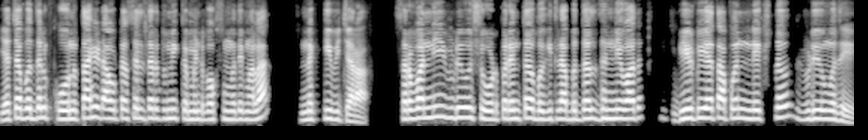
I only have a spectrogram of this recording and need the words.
याच्याबद्दल कोणताही डाऊट असेल तर तुम्ही कमेंट बॉक्समध्ये मला नक्की विचारा. सर्वांनी व्हिडिओ शेवटपर्यंत बघितल्याबद्दल धन्यवाद. भेटूयात आपण नेक्स्ट व्हिडिओमध्ये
